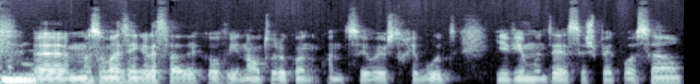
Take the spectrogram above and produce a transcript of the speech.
Uhum. Uh, mas o mais engraçado é que eu vi na altura quando, quando saiu este reboot e havia muita essa especulação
